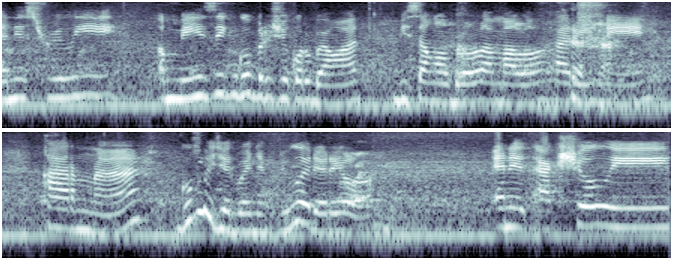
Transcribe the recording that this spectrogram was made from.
And it's really amazing. Gue bersyukur banget bisa ngobrol sama lo hari ini karena gue belajar banyak juga dari lo. And it actually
